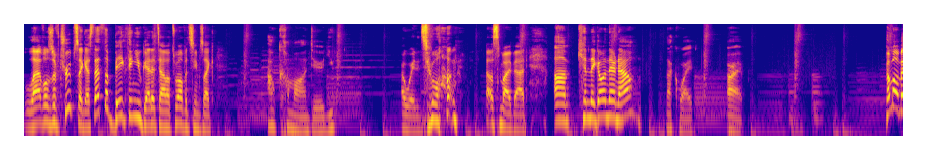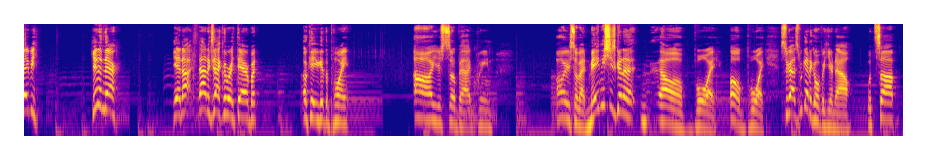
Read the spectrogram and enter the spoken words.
levels of troops. I guess that's the big thing you get at Town Hall 12. It seems like Oh, come on, dude. You I waited too long. that was my bad. Um, can they go in there now? Not quite. All right. Come on, baby. Get in there. Yeah, not not exactly right there, but okay, you get the point. Oh, you're so bad, Queen. Oh, you're so bad. Maybe she's gonna. Oh boy. Oh boy. So guys, we gotta go over here now. What's up?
